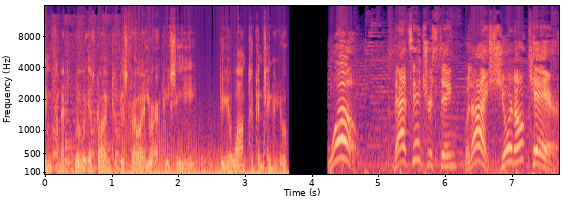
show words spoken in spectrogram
Infinite Blue is going to destroy your PC. Do you want to continue? Whoa! That's interesting, but I sure don't care.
